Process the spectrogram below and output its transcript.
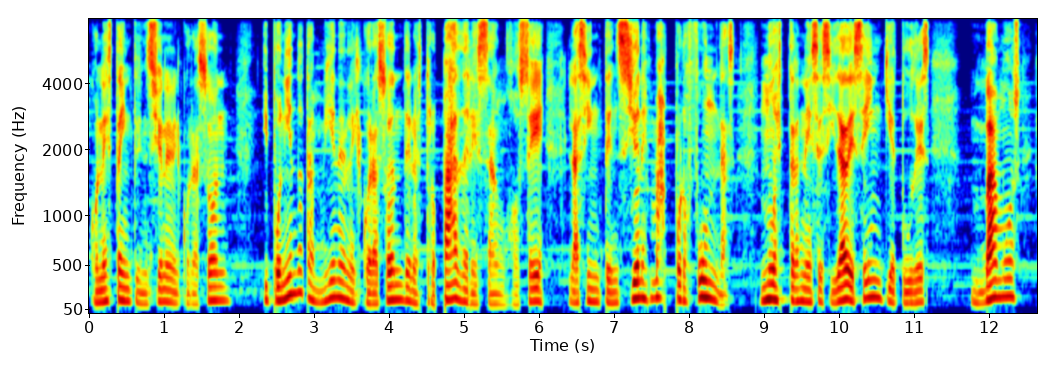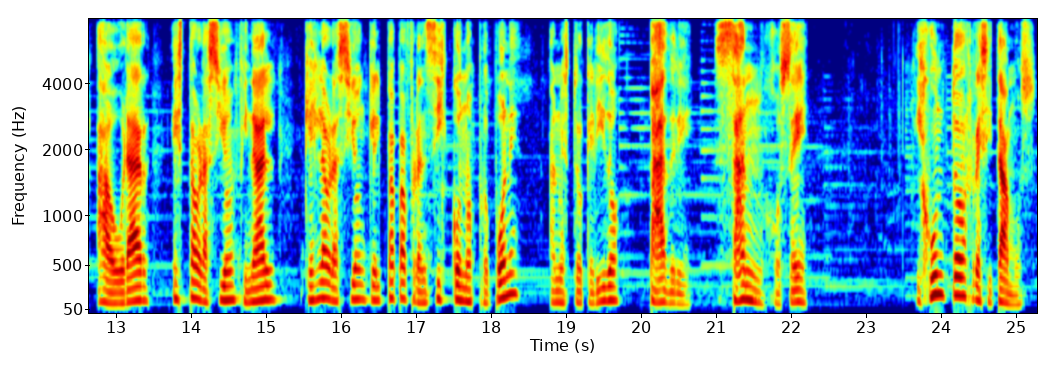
Con esta intención en el corazón y poniendo también en el corazón de nuestro Padre San José las intenciones más profundas, nuestras necesidades e inquietudes, vamos a orar esta oración final, que es la oración que el Papa Francisco nos propone a nuestro querido Padre San José. Y juntos recitamos.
